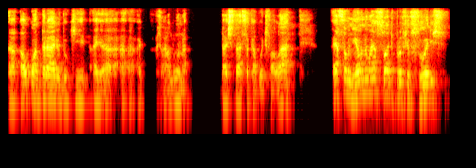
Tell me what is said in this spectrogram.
ao contrário do que a, a, a, a aluna da Estácio acabou de falar, essa união não é só de professores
